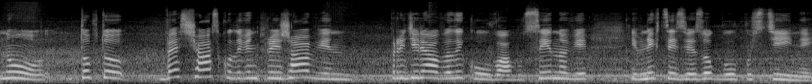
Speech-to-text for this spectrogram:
Ну, тобто, весь час, коли він приїжджав, він приділяв велику увагу синові, і в них цей зв'язок був постійний.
